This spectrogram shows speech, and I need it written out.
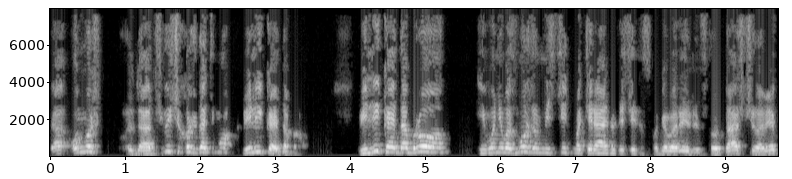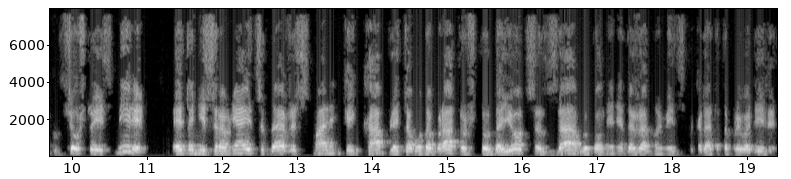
Да, он может, да, Всевышний хочет дать ему великое добро. Великое добро, его невозможно вместить в материальную действительность. Мы говорили, что дашь человеку все, что есть в мире, это не сравняется даже с маленькой каплей того добра, то, что дается за выполнение даже одной миссии. Когда-то это приводили.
